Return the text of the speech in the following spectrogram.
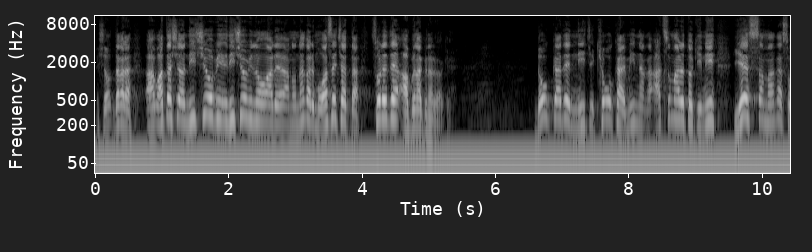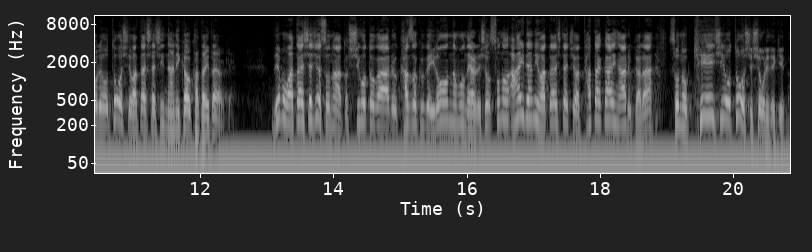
でしょ？だからあ、私は日曜日日曜日のあれあの流れも忘れちゃった。それで危なくなるわけ。どっかで日教会みんなが集まるときに、イエス様がそれを通して私たちに何かを語りたいわけ。でも私たちはその後仕事がある、家族がいろんなものやるでしょ。その間に私たちは戦いがあるから、その啓示を通して勝利できるの。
